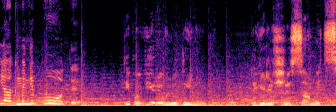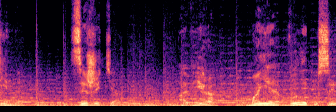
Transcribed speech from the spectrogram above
Як мені бути? Ти повірив людині, довіривши саме цінне це життя. А віра має велику силу.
